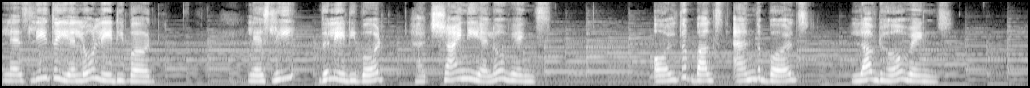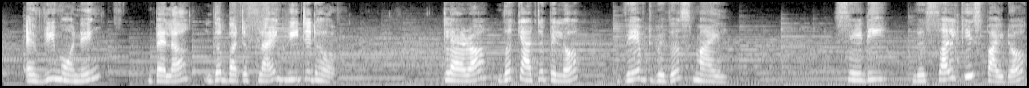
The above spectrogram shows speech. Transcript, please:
Leslie the Yellow Ladybird. Leslie the ladybird had shiny yellow wings. All the bugs and the birds loved her wings. Every morning, Bella the butterfly greeted her. Clara the caterpillar waved with a smile. Sadie the sulky spider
